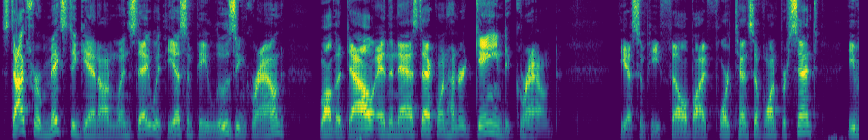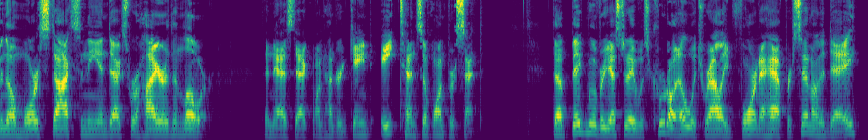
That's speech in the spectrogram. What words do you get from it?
Stocks were mixed again on Wednesday with the S&P losing ground while the Dow and the Nasdaq 100 gained ground. The S&P fell by 4 tenths of 1%, even though more stocks in the index were higher than lower. The Nasdaq 100 gained 8 tenths of 1%. The big mover yesterday was crude oil, which rallied 4.5% on the day.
